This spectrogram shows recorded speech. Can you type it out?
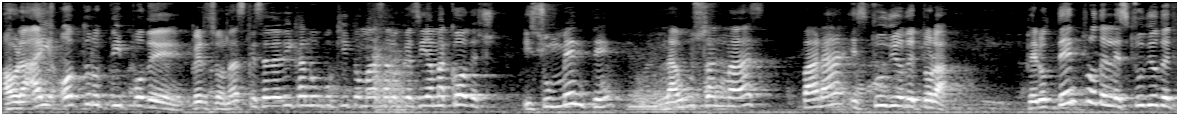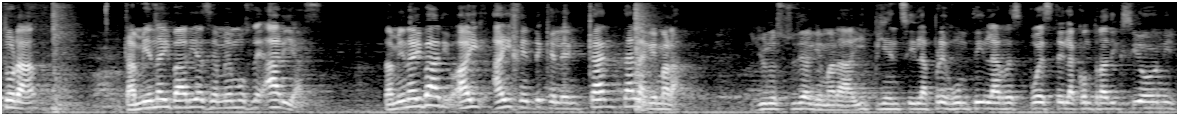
Ahora, hay otro tipo de personas que se dedican un poquito más a lo que se llama Kodesh. Y su mente la usan más para estudio de Torah. Pero dentro del estudio de Torah, también hay varias, llamémosle áreas. También hay varios. Hay, hay gente que le encanta la Gemara. Y uno estudia Gemara y piensa y la pregunta y la respuesta y la contradicción y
